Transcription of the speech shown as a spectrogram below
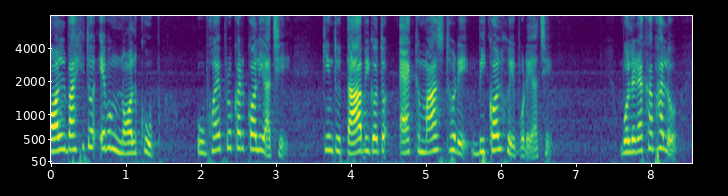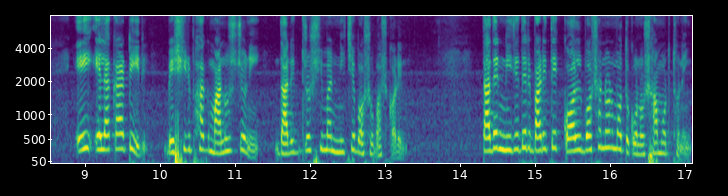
নলবাহিত এবং নলকূপ উভয় প্রকার কলই আছে, কিন্তু তা বিগত এক মাস ধরে বিকল হয়ে পড়ে আছে। বলে রাখা ভালো, এই এলাকাটির বেশিরভাগ মানুষজনই দারিদ্র্যসীমার নিচে বসবাস করেন। তাদের নিজেদের বাড়িতে কল বসানোর মতো কোনো সামর্থ্য নেই।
